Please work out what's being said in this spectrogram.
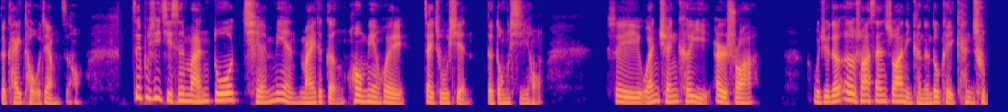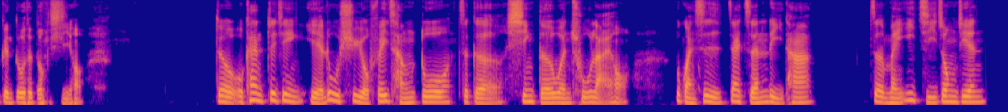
的开头这样子哈。这部戏其实蛮多前面埋的梗，后面会再出现的东西哈，所以完全可以二刷。我觉得二刷三刷你可能都可以 看出更多的东西哦。就我看最近也陆续有非常多这个心得文出来哦，不管是在整理它。这每一集中间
